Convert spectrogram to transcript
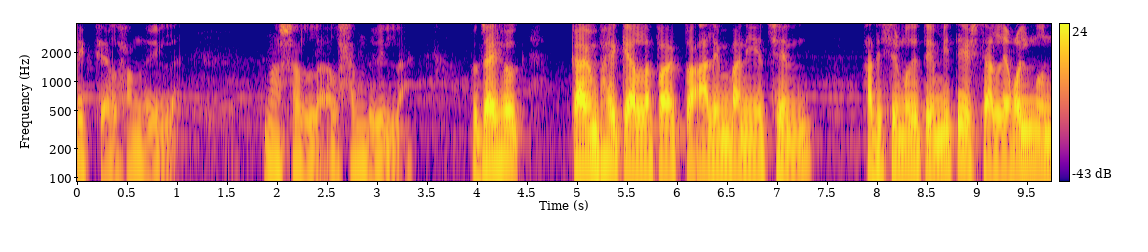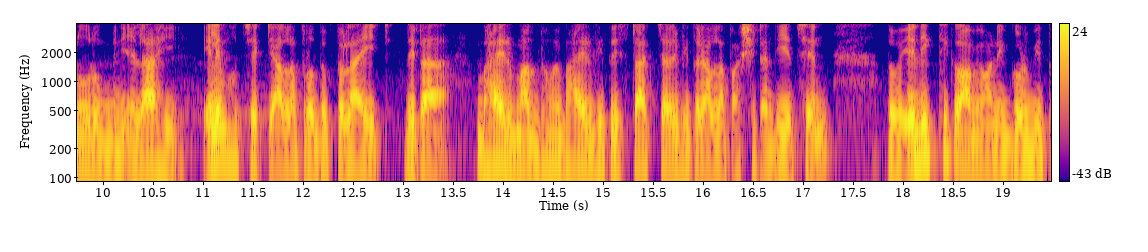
দেখছি আলহামদুলিল্লাহ। মাশাল্লাহ আলহামদুলিল্লাহ। তো যাই হোক কায়েম ভাইকে আল্লাহ পাক তো আলেম বানিয়েছেন। হাদিসের মধ্যে তো এমনিতে এসছে আল্লাহ অলম নূর উম্মিন এলাহি এলেম হচ্ছে একটি আল্লাহ প্রদত্ত লাইট যেটা ভাইয়ের মাধ্যমে ভাইয়ের ভিতরে স্ট্রাকচারের ভিতরে আল্লাহ পাক সেটা দিয়েছেন। তো এদিক থেকেও আমি অনেক গর্বিত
